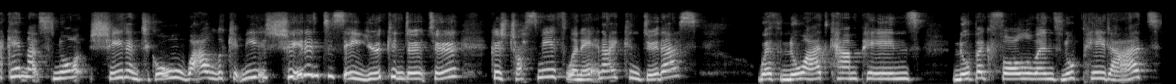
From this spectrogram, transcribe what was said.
Again, that's not sharing to go, oh, wow, look at me. It's sharing to say you can do it too. Because trust me, if Lynette and I can do this with no ad campaigns, no big followings, no paid ads,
